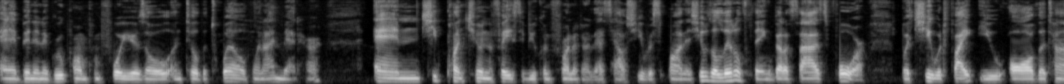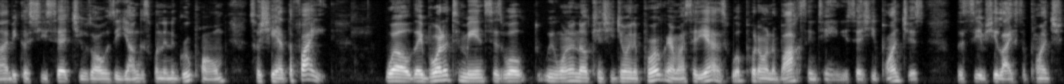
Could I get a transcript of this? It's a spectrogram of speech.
and had been in a group home from four years old until the 12 when I met her. And she'd punch you in the face if you confronted her. That's how she responded. She was a little thing, about a size four, but she would fight you all the time because she said she was always the youngest one in the group home, so she had to fight. Well, they brought her to me and says, "Well, we want to know can she join the program?" I said, "Yes, we'll put her on the boxing team." You said she punches. Let's see if she likes to punch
